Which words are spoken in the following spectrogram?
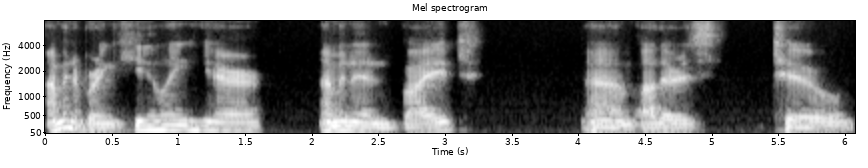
I'm going to bring healing here, I'm going to invite um, others to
